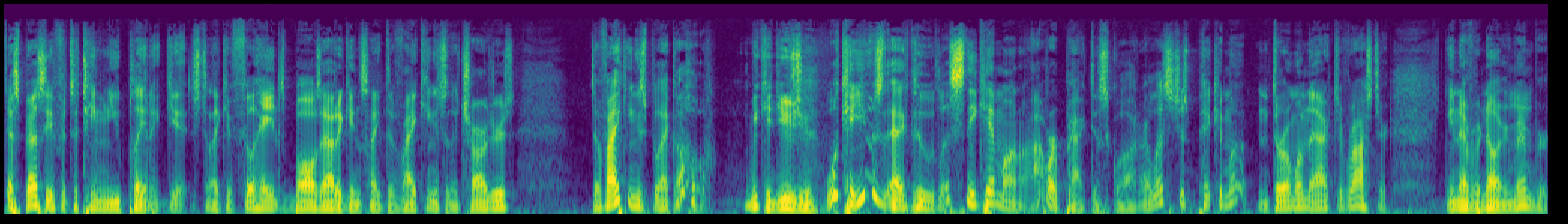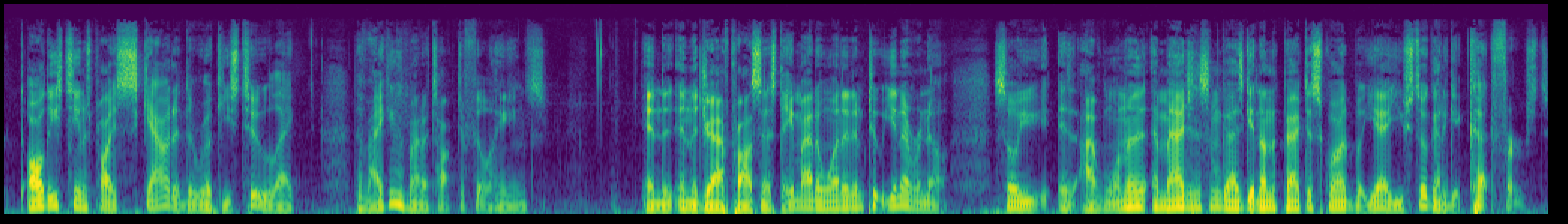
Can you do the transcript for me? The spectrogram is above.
Especially if it's a team you played against. Like if Phil Haynes balls out against like the Vikings or the Chargers, the Vikings be like, "Oh, We could use you. we can use that dude. Let's sneak him on our practice squad, or let's just pick him up and throw him on the active roster." You never know. Remember, all these teams probably scouted the rookies too. Like the Vikings might have talked to Phil Haynes in the in the draft process. They might have wanted him too. You never know. So you, is- I want to imagine some guys getting on the practice squad, but yeah, you still got to get cut first,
